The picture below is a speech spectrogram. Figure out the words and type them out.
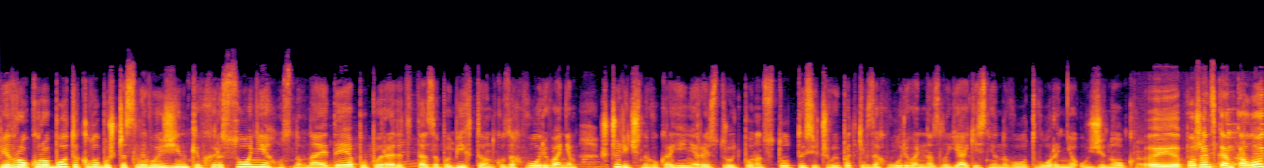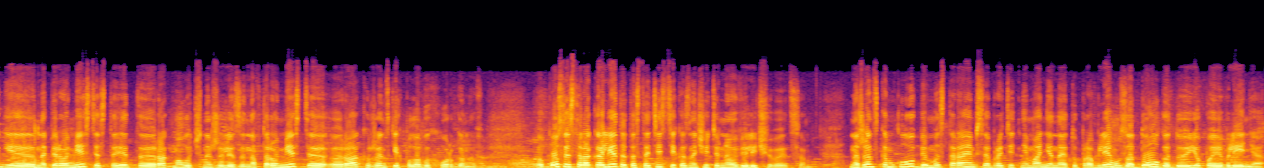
Півроку роботи клубу щасливої жінки в Херсоні. Основна ідея попередити та запобігти онкозахворюванням. Щорічно в Україні реєструють понад 100 тисяч випадків захворювань на злоякісні новоутворення у жінок. Э, По женской онкологии на первом месте стоит э, рак молочной железы, на втором месте э, рак женских половых органов. Э, После 40 лет эта статистика значительно увеличивается. На женском клубе мы стараемся обратить внимание на эту проблему задолго до ее появления.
